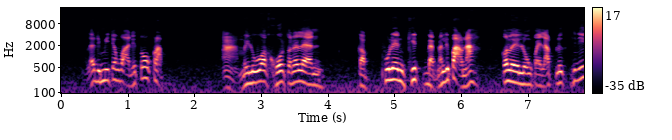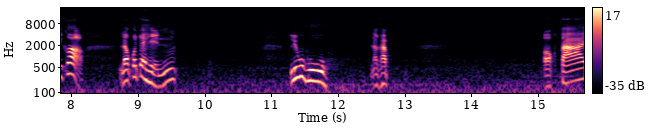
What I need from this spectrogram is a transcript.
ๆแล้วเดี๋ยวมีจังหวะเดี๋ยวโต้กลับ อ่า ไม่รู้ว่าโค้ชซนเดอร์แลนด์กับผู้เล่นคิดแบบนั้นหรือเปล่านะ ก็เลยลงไปรับลึกทีนี้ก็เราก็จะเห็นลิเวอร์พูลนะครับ ออกซ้าย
